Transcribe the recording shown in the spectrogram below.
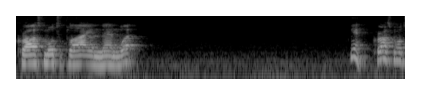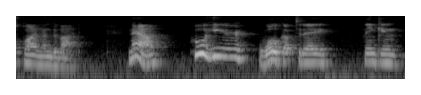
Cross, multiply, and then what? Yeah, cross, multiply, and then divide. Now, who here woke up today thinking,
